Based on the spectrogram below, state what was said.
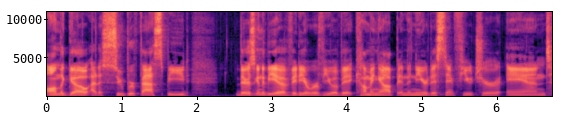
on the go at a super fast speed. There's going to be a video review of it coming up in the near distant future and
